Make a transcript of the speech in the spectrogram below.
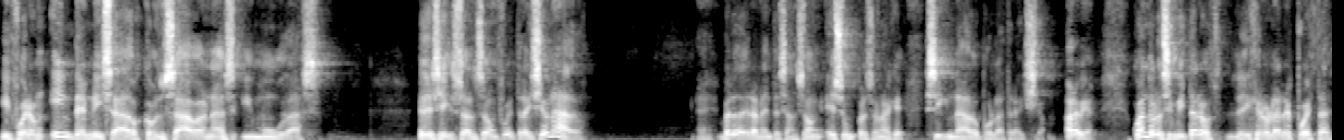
Y fueron indemnizados con sábanas y mudas. Es decir, Sansón fue traicionado. Eh, verdaderamente Sansón es un personaje signado por la traición. Ahora bien, cuando los invitados le dijeron la respuesta,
